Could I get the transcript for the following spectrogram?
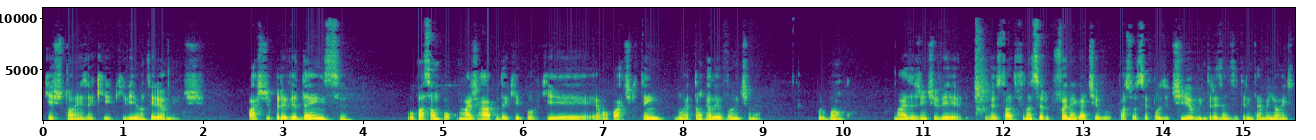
questões aqui que viram anteriormente. Parte de previdência, vou passar um pouco mais rápido aqui porque é uma parte que tem, não é tão relevante né, para o banco. Mas a gente vê que o resultado financeiro que foi negativo passou a ser positivo em 330 milhões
